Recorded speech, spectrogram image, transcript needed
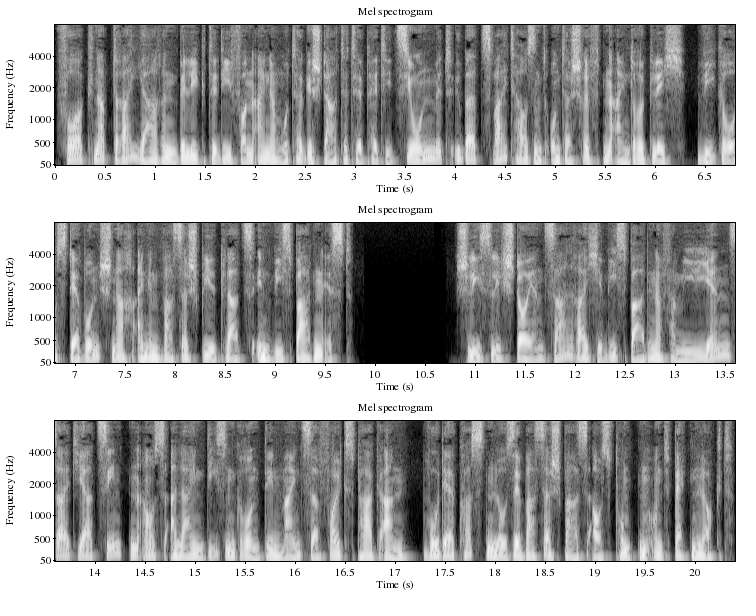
Vor knapp drei Jahren belegte die von einer Mutter gestartete Petition mit über 2000 Unterschriften eindrücklich, wie groß der Wunsch nach einem Wasserspielplatz in Wiesbaden ist. Schließlich steuern zahlreiche Wiesbadener Familien seit Jahrzehnten aus allein diesem Grund den Mainzer Volkspark an, wo der kostenlose Wasserspaß aus Pumpen und Becken lockt.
